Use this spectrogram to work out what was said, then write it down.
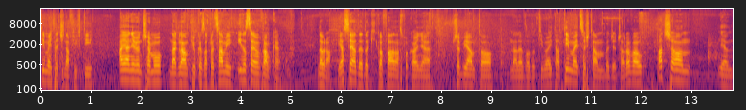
Teammate leci na 50. A ja nie wiem czemu, nagle mam piłkę za plecami i dostaję w bramkę. Dobra, ja sobie jadę do kickoffa na spokojnie. Przebijam to na lewo do teammate'a. Teammate coś tam będzie czarował. Patrzę on, nie wiem,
